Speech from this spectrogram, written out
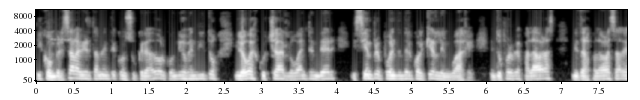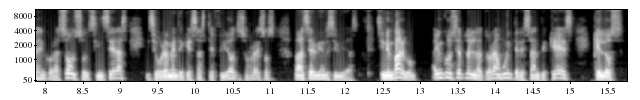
y conversar abiertamente con su creador, con Dios bendito, y lo va a escuchar, lo va a entender y siempre puede entender cualquier lenguaje en tus propias palabras, mientras las palabras salgan en corazón, son sinceras y seguramente que esas tefilot, esos rezos van a ser bien recibidas. Sin embargo, hay un concepto en la Torah muy interesante que es que los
